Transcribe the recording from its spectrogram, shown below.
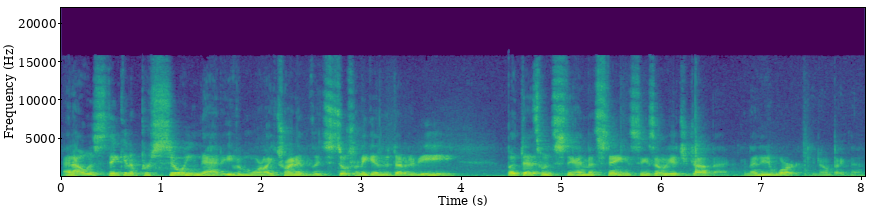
and I was thinking of pursuing that even more, like trying to, like, still trying to get into WWE. But that's when Sting, I met Sting. Sting said, "We'll get your job back," and I needed work, you know, back then.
